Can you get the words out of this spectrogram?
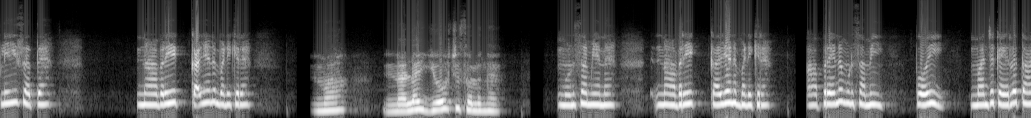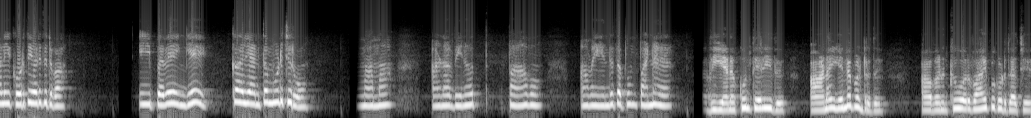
ப்ளீஸ் அத்தை. நான் அவரே கல்யாணம் பண்ணிக்கிறேன். அம்மா நல்லா யோசிச்சு சொல்லுங்க. முனுசாமி என்ன நான் அவரே கல்யாணம் பண்ணிக்கிறேன். அப்புறம் என்ன முனுசாமி? போய் மஞ்சள் கயிறுல தாலியை கொடுத்து எடுத்துட்டு வா. இப்பவே இங்கே கல்யாணத்தை முடிச்சிருவோம். மாமா ஆனா வினோத் பாவம். அவன் எந்த தப்பும் பண்ணல. அது எனக்கும் தெரியுது. ஆனா என்ன பண்றது? அவனுக்கு ஒரு வாய்ப்பு கொடுத்தாச்சு.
